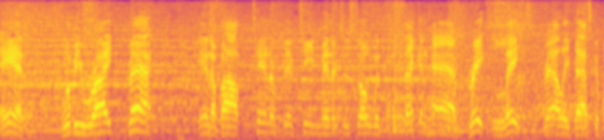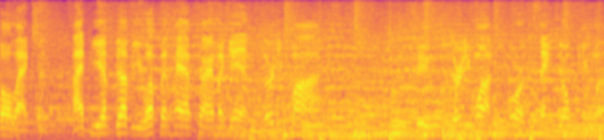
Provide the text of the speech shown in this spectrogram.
And we'll be right back in about 10 or 15 minutes or so with the second half Great Lakes Valley basketball action. IPFW up at halftime again, 35 to 31 for the St. Joe Pumas.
